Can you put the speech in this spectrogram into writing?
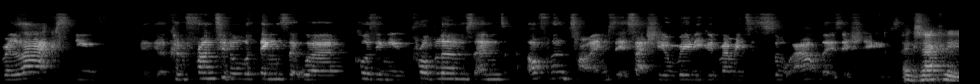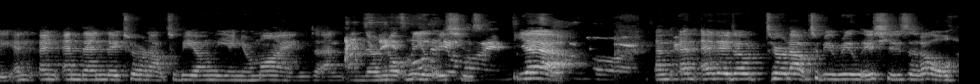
relaxed, you've confronted all the things that were causing you problems and oftentimes it's actually a really good memory to sort out those issues. Exactly and and and then they turn out to be only in your mind and, and they're not real issues. yeah. and, and and they don't turn out to be real issues at all.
